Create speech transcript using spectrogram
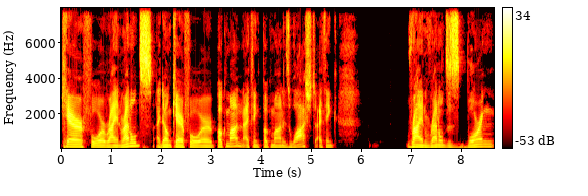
care for Ryan Reynolds. I don't care for Pokemon. I think Pokemon is washed. I think Ryan Reynolds is boring.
